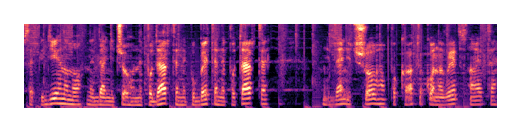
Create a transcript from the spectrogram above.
все підігнано, ніде нічого не подерте, не побите, не потерте. Ніде нічого, поки тако на вид, знаєте,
